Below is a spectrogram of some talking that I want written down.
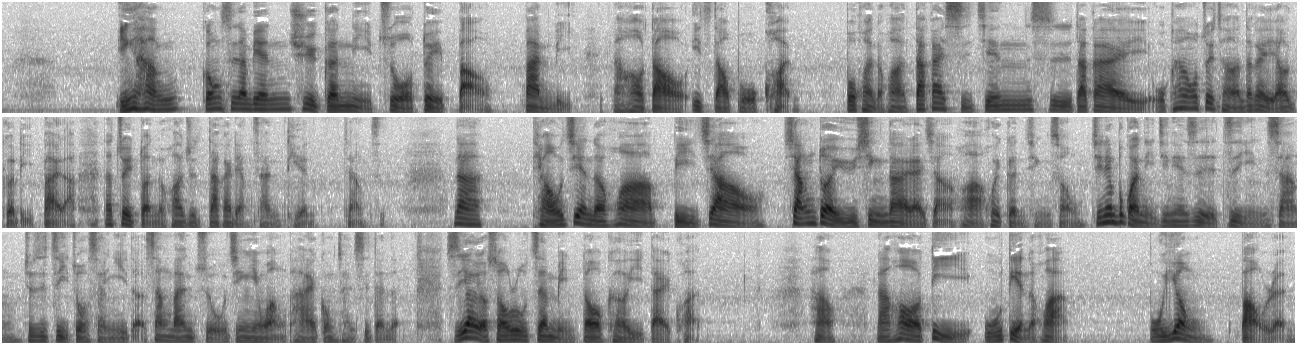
银行公司那边去跟你做对保办理，然后到一直到拨款，拨款的话，大概时间是大概我看到最长大概也要一个礼拜啦。那最短的话就大概两三天这样子。那条件的话，比较相对于信贷来讲的话，会更轻松。今天不管你今天是自营商，就是自己做生意的上班族、经营网拍、工程师等等，只要有收入证明都可以贷款。好，然后第五点的话，不用保人。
